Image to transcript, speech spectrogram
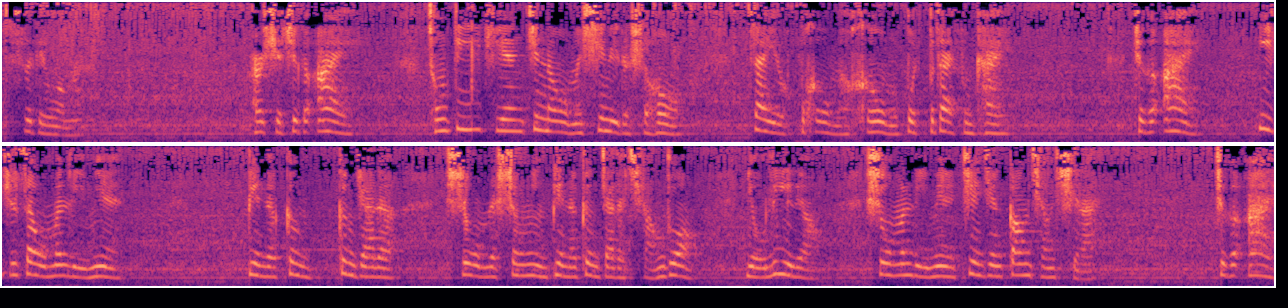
赐给我们，而且这个爱从第一天进到我们心里的时候，再也不和我们和我们不不再分开，这个爱一直在我们里面变得更。更加的使我们的生命变得更加的强壮、有力量，使我们里面渐渐刚强起来。这个爱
